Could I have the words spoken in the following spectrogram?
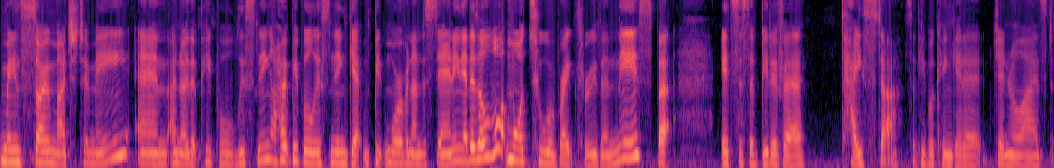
It means so much to me, and I know that people listening, I hope people listening get a bit more of an understanding. that there's a lot more to a breakthrough than this, but it's just a bit of a taster so people can get a generalized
